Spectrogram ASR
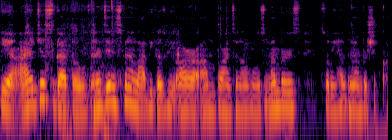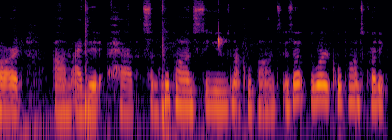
yeah, I just got those, and I didn't spend a lot because we are um, Barnes and Nobles members, so we have the membership card. Um, I did have some coupons to use, not coupons, is that the word? Coupons, credit,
